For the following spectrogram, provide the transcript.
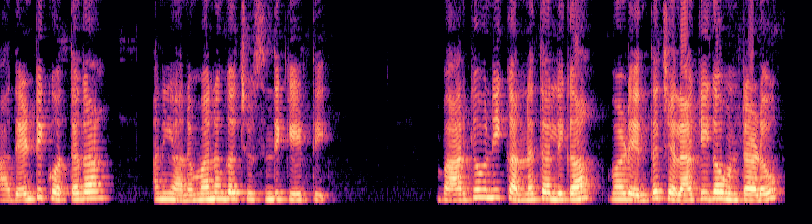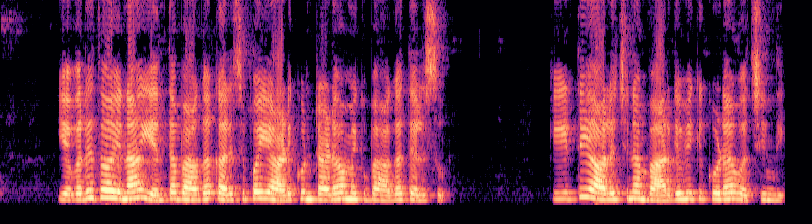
అదేంటి కొత్తగా? అని అనుమానంగా చూసింది కీర్తి. భార్గవుని కన్న తల్లిగా చలాకీగా ఉంటాడో ఎవరితో అయినా ఎంత బాగా కలిసిపోయి ఆడుకుంటాడో ఆమెకు బాగా తెలుసు. కీర్తి ఆలోచన భార్గవికి కూడా వచ్చింది.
